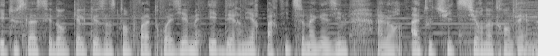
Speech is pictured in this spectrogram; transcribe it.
Et tout cela, c'est dans quelques instants pour la troisième et dernière partie de ce magazine. Alors à tout de suite sur notre antenne.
